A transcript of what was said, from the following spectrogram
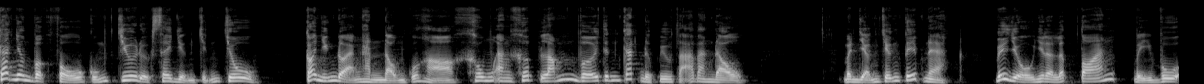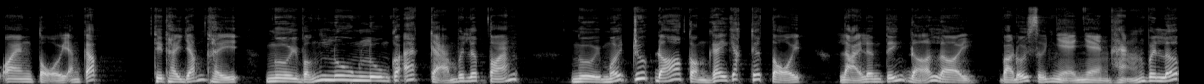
Các nhân vật phụ cũng chưa được xây dựng chỉnh chu. Có những đoạn hành động của họ không ăn khớp lắm với tính cách được miêu tả ban đầu. Mình dẫn chứng tiếp nè. Ví dụ như là lớp toán bị vu oan tội ăn cắp, thì thầy giám thị, người vẫn luôn luôn có ác cảm với lớp toán. Người mới trước đó còn gây gắt kết tội, lại lên tiếng đỡ lời và đối xử nhẹ nhàng hẳn với lớp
